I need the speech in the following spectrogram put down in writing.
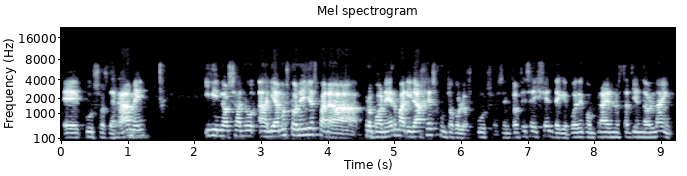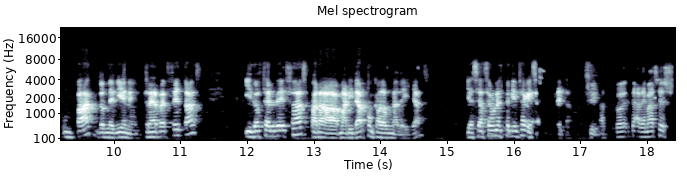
eh, cursos de ramen y nos aliamos con ellos para proponer maridajes junto con los cursos. Entonces hay gente que puede comprar en nuestra tienda online un pack donde vienen tres recetas y dos cervezas para maridar con cada una de ellas. Y así hacer una experiencia que sea completa. Sí. Además es,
